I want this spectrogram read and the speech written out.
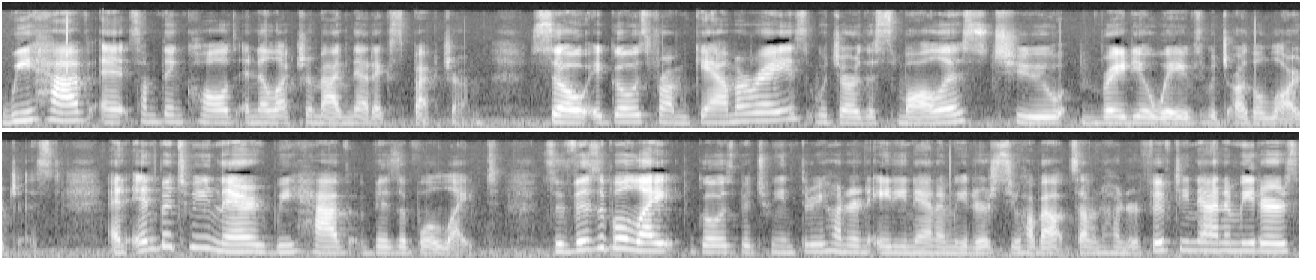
we have a, something called an electromagnetic spectrum. So it goes from gamma rays, which are the smallest, to radio waves, which are the largest. And in between there, we have visible light. So visible light goes between 380 nanometers to about 750 nanometers.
